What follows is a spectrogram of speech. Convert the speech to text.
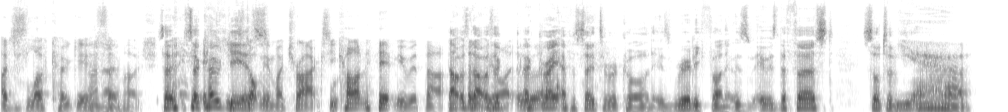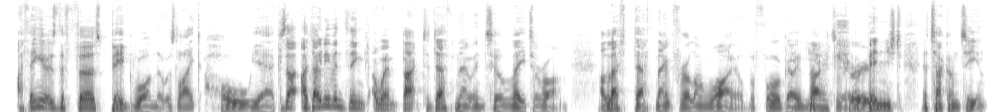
I just love Code Geass so much. So- so Code you Geass- stop me in my tracks. You can't hit me with that. That was that was a, like, a great episode to record. It was really fun. It was it was the first sort of Yeah, I think it was the first big one that was like, oh yeah, because I, I don't even think I went back to Death Note until later on. I left Death Note for a long while before going back Yeah, to true. it. I binged Attack on Titan,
